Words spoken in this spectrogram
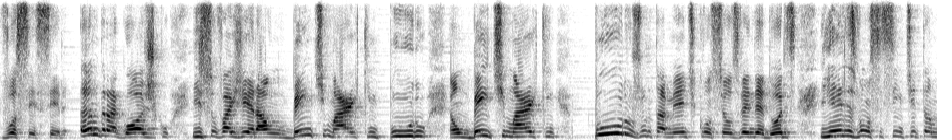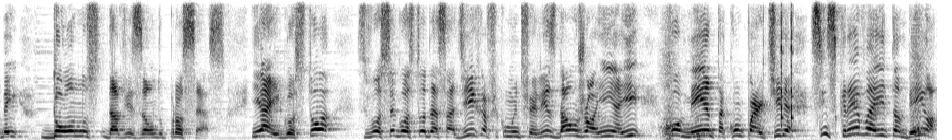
você ser andragógico, isso vai gerar um benchmarking puro, é um benchmarking puro juntamente com seus vendedores e eles vão se sentir também donos da visão do processo. E aí, gostou? Se você gostou dessa dica, fico muito feliz. Dá um joinha aí, comenta, compartilha, se inscreva aí também, ó.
